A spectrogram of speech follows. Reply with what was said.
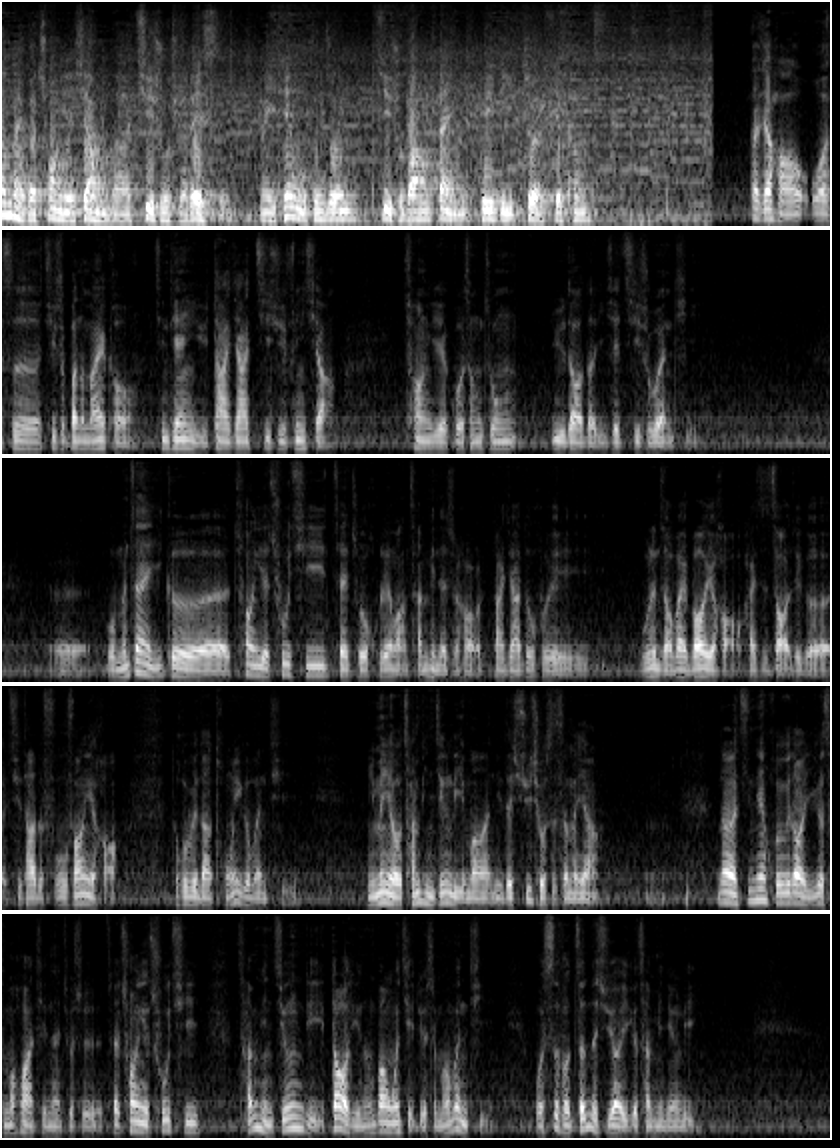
三百个创业项目的技术血泪史，每天五分钟，技术帮带你规避这些坑。大家好，我是技术帮的 Michael，今天与大家继续分享创业过程中遇到的一些技术问题。呃，我们在一个创业初期，在做互联网产品的时候，大家都会无论找外包也好，还是找这个其他的服务方也好，都会问到同一个问题。你们有产品经理吗？你的需求是什么样？嗯，那今天回归到一个什么话题呢？就是在创业初期，产品经理到底能帮我解决什么问题？我是否真的需要一个产品经理？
